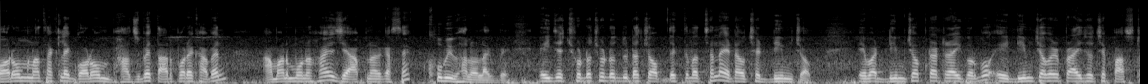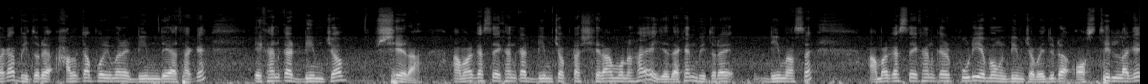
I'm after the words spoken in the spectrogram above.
গরম না থাকলে গরম ভাজবে, তারপরে খাবেন। আমার মনে হয় যে আপনার কাছে খুবই ভালো লাগবে। এই যে ছোট ছোট দুটো চপ দেখতে পাচ্ছেন না, এটা হচ্ছে ডিম চপ। এবার ডিম চপটা ট্রাই করব। এই ডিম চপের প্রাইস হচ্ছে পাঁচ টাকা, ভিতরে হালকা পরিমাণে ডিম দেয়া থাকে। এখানকার ডিম চপ সেরা। আমার কাছে এখানকার ডিম চপটা সেরা মনে হয়। এই যে দেখেন, ভিতরে ডিম আছে। আমার কাছে এখানকার পুরি এবং ডিম চপ, এই দুটো অস্থির লাগে।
